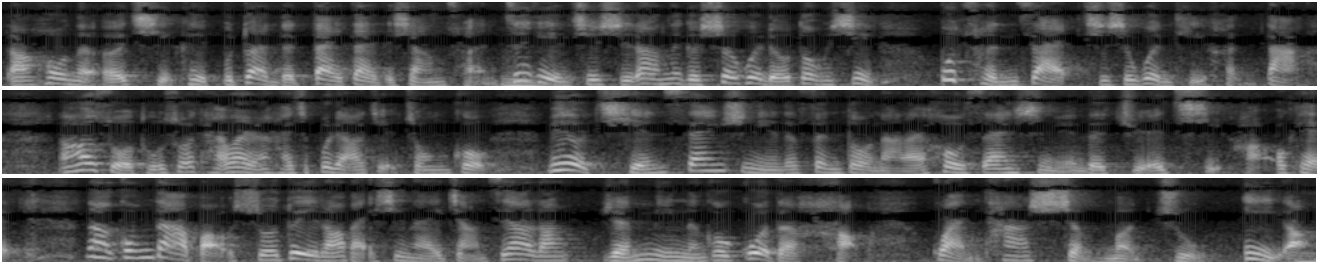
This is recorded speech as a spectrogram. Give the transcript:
然后呢，而且可以不断的代代的相传。这点其实让那个社会流动性不存在，其实问题很大。然后索图说，台湾人还是不了解中共，没有前三十年的奋斗，哪来后三十年的崛起？好，OK。那龚大宝说，对于老百姓来讲，只要让人民能够过得好，管他什么主义啊。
